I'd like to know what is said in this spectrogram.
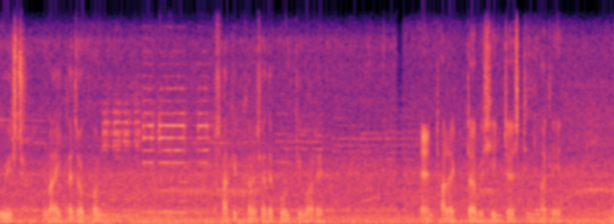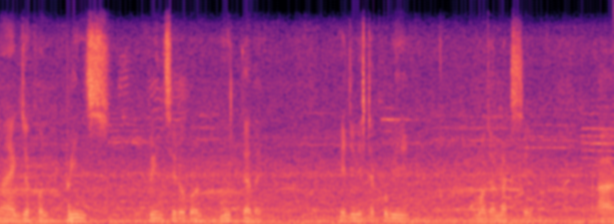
টুইস্ট নায়িকা যখন শাকিব খানের সাথে পোল্টি মারে। অ্যান্ড আরেকটা বেশি ইন্টারেস্টিং লাগে, নায়ক যখন প্রিন্স প্রিন্সের ওপর মুত্যা দেয়। এই জিনিসটা খুবই মজার লাগছে। আর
